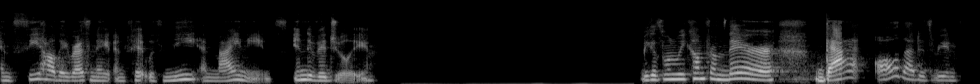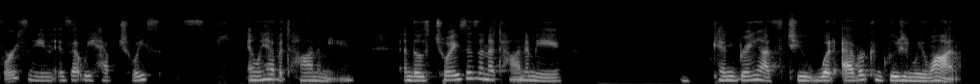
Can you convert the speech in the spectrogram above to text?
and see how they resonate and fit with me and my needs individually? Because when we come from there, that all that is reinforcing is that we have choices and we have autonomy. And those choices and autonomy can bring us to whatever conclusion we want.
